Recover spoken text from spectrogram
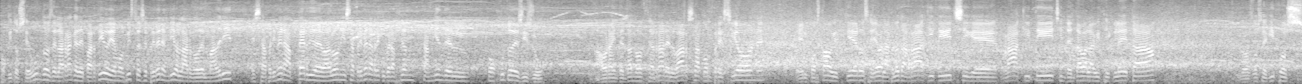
Poquitos segundos del arranque de partido y hemos visto ese primer envío largo del Madrid. Esa primera pérdida de balón y esa primera recuperación también del conjunto de Zizou. Ahora intentando cerrar el Barça con presión. El costado izquierdo se lleva la pelota Rakitic. Sigue Rakitic. Intentaba la bicicleta los dos equipos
